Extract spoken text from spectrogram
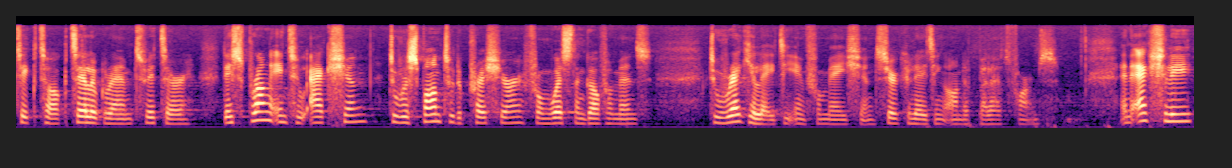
TikTok, Telegram, Twitter, they sprung into action to respond to the pressure from Western governments to regulate the information circulating on the platforms. And actually,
